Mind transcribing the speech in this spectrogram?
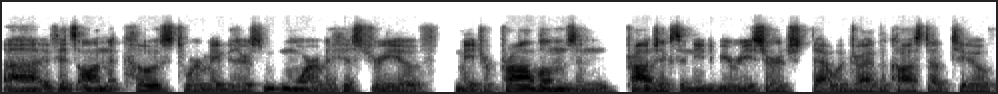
Uh, if it's on the coast where maybe there's more of a history of major problems and projects that need to be researched, that would drive the cost up too.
